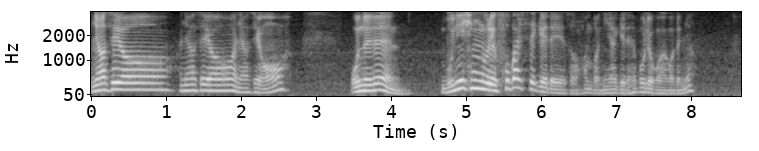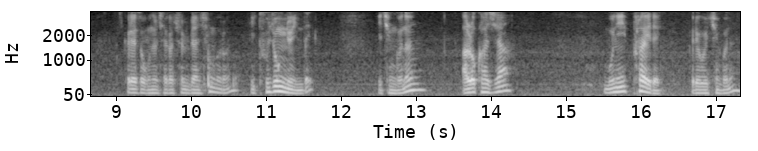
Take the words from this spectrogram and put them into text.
안녕하세요. 안녕하세요. 안녕하세요. 오늘은 무늬식물의 후발색에 대해서 한번 이야기를 해보려고 하거든요. 그래서 오늘 제가 준비한 식물은 이 두 종류인데, 이 친구는 알로카시아 무늬 프라이덱 그리고 이 친구는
